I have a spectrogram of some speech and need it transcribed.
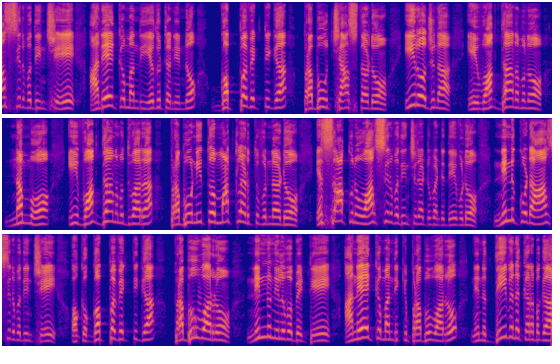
ఆశీర్వదించి అనేక మంది ఎదుట నిన్ను గొప్ప వ్యక్తిగా ప్రభు చేస్తాడు. ఈ రోజున ఈ వాగ్దానమును నమ్ము. ఈ వాగ్దానము ద్వారా ప్రభు నీతో మాట్లాడుతూ ఉన్నాడు. ఇస్సాకును ఆశీర్వదించినటువంటి దేవుడు నిన్ను కూడా ఆశీర్వదించి ఒక గొప్ప వ్యక్తిగా ప్రభువారు నిన్ను నిలువబెట్టి అనేక మందికి ప్రభువారు నిన్ను దీవెనకరముగా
